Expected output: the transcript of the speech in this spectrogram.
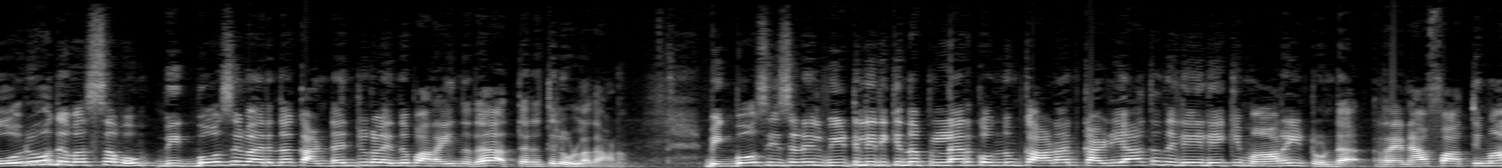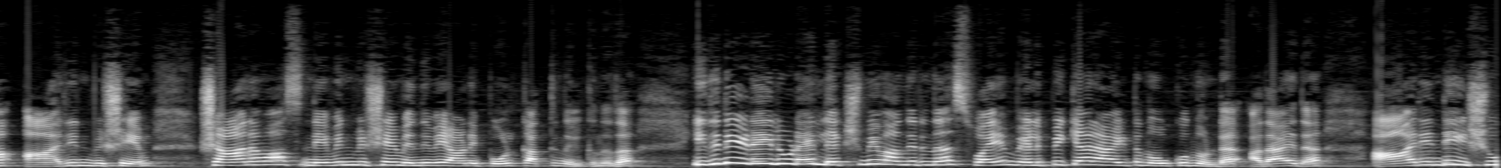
ഓരോ ദിവസവും ബിഗ് ബോസിൽ വരുന്ന കണ്ടന്റുകൾ എന്ന് പറയുന്നത് അത്തരത്തിലുള്ളതാണ്. ബിഗ് ബോസ് സീസണിൽ വീട്ടിലിരിക്കുന്ന പിള്ളേർക്കൊന്നും കാണാൻ കഴിയാത്ത നിലയിലേക്ക് മാറിയിട്ടുണ്ട് റെന ഫാത്തിമ ആര്യൻ വിഷയം ഷാനവാസ് നെവിൻ വിഷയം എന്നിവയാണ് ഇപ്പോൾ കത്തി നിൽക്കുന്നത്. ഇതിന്റെ ഇടയിലൂടെ ലക്ഷ്മി വന്നിരുന്ന് സ്വയം വെളുപ്പിക്കാനായിട്ട് നോക്കുന്നുണ്ട്. അതായത് ആര്യന്റെ ഇഷ്യൂ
